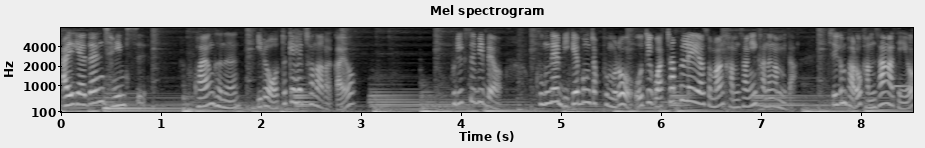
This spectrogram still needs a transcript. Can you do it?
알게 된 제임스. 과연 그는 이를 어떻게 헤쳐나갈까요? 브릭스비 베어, 국내 미개봉 작품으로 오직 왓챠플레이에서만 감상이 가능합니다. 지금 바로 감상하세요.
